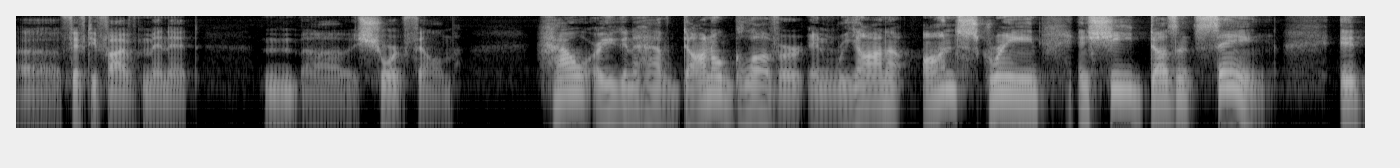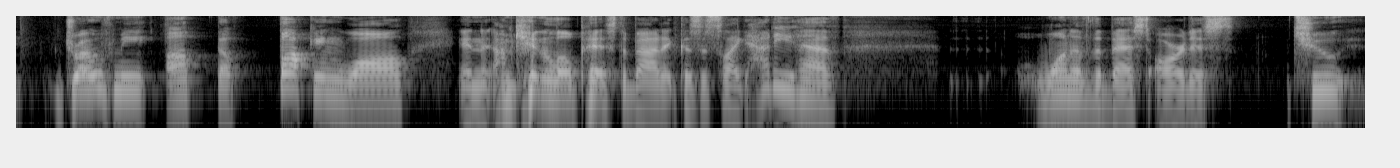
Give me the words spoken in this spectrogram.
uh, 55 minute uh, short film. How are you going to have Donald Glover and Rihanna on screen and she doesn't sing? It drove me up the fucking wall and I'm getting a little pissed about it because it's like, how do you have one of the best artists, two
